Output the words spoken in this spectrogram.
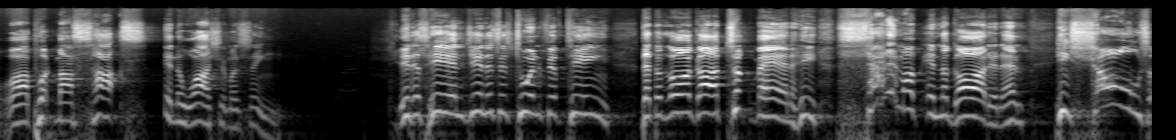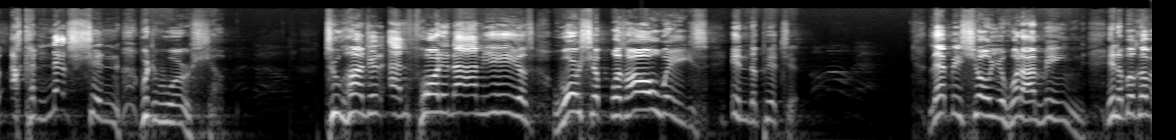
or I put my socks in the washing machine. It is here in Genesis 2 and 15 that the Lord God took man he sat him up in the garden and he shows a connection with worship. 249 years, worship was always in the picture. Let me show you what I mean. In the book of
